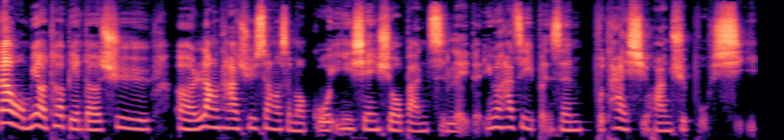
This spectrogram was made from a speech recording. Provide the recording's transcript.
那我没有特别的去呃让他去上什么国一先修班之类的，因为他自己本身不太喜欢去补习，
